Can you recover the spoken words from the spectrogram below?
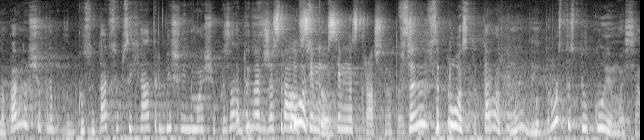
напевно, що про консультацію психіатра більше і нема що казати. Я думаю, вже Все стало всім, всім не страшно точно. Все, все просто, так. Ми, ми просто спілкуємося.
